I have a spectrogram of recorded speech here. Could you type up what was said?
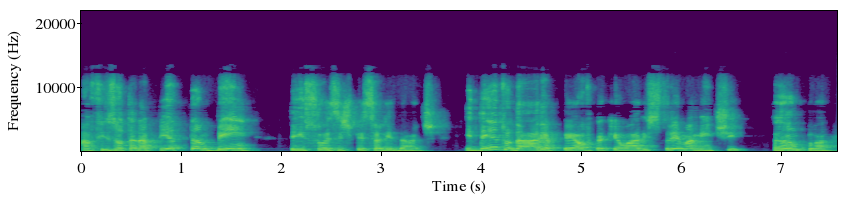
a fisioterapia também tem suas especialidades. E dentro da área pélvica, que é uma área extremamente ampla,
